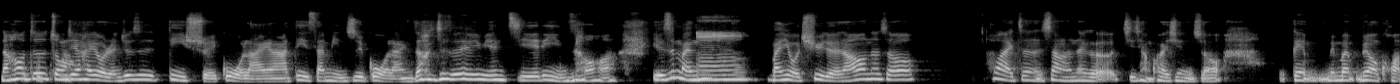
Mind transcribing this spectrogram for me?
然后就是中间还有人就是递水过来啊，递三明治过来，你知道，就是在那边接力，你知道吗？也是蛮、嗯、蛮有趣的。然后那时候后来真的上了那个机场快线的时候，跟没没没有夸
